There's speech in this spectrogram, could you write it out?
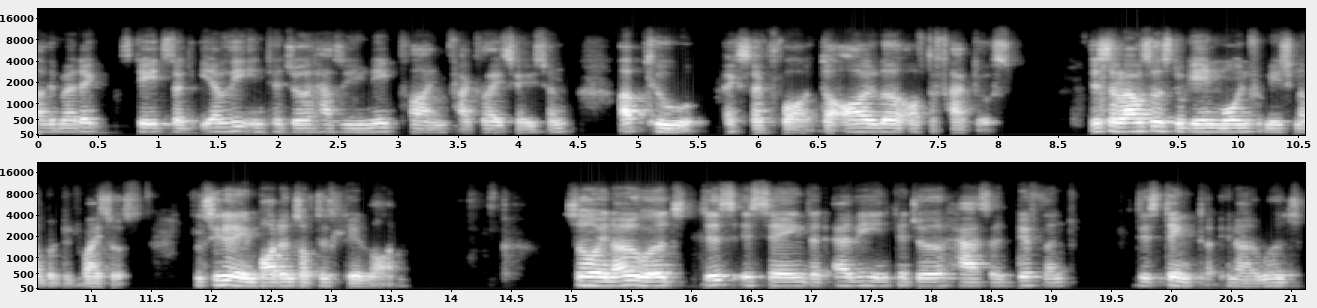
arithmetic states that every integer has a unique prime factorization up to except for the order of the factors. This allows us to gain more information about the divisors. You'll see the importance of this later on. So in other words, this is saying that every integer has a different, distinct, in other words,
